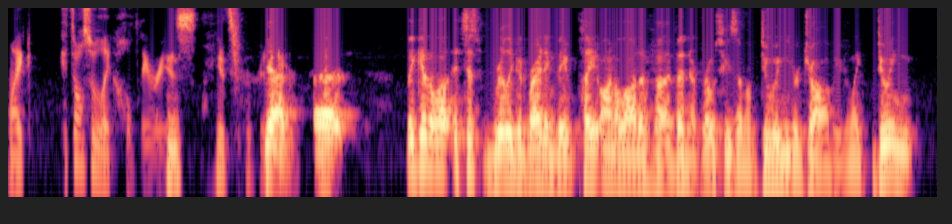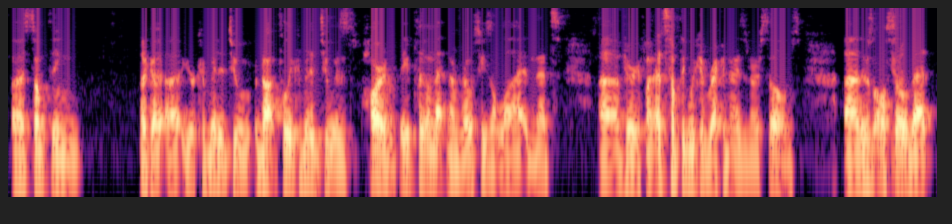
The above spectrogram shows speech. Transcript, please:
Like it's also like hilarious. It's really yeah, uh, they get a lot. It's just really good writing. They play on a lot of uh, the neuroses of doing your job, even like doing uh, something like a, uh, you're committed to, not fully committed to, is hard. They play on that neuroses a lot, and that's uh, very fun. That's something we can recognize in ourselves. Uh, there's also that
